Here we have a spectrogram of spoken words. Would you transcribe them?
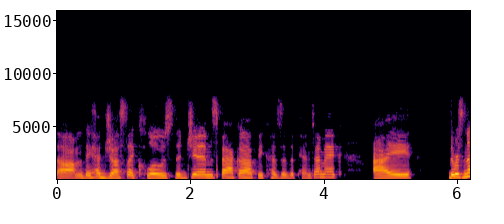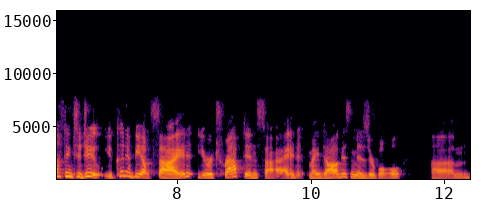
um, they had just like closed the gyms back up because of the pandemic. I there was nothing to do. You couldn't be outside. You're trapped inside. My dog is miserable. Um,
